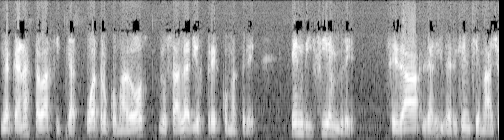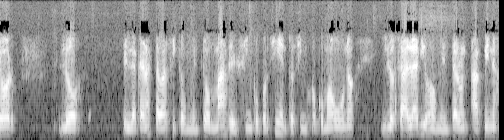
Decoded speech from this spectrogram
la canasta básica 4,2, los salarios 3,3. En diciembre se da la divergencia mayor, los, en la canasta básica aumentó más del 5%, 5,1, y los salarios aumentaron apenas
